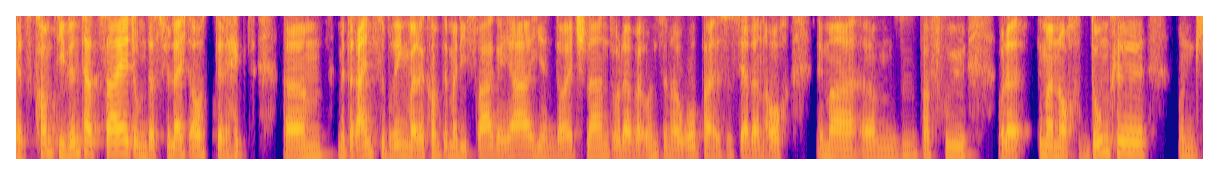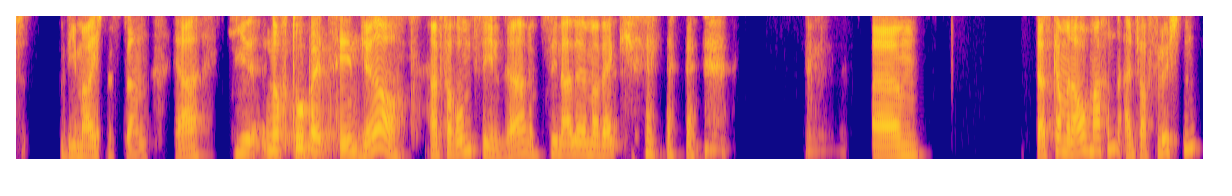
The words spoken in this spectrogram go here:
Jetzt kommt die Winterzeit, um das vielleicht auch direkt ähm, mit reinzubringen, weil da kommt immer die Frage, ja, hier in Deutschland oder bei uns in Europa ist es ja dann auch immer ähm, super früh oder immer noch dunkel und wie mache ich das dann? Ja, hier. Noch Dubai ziehen. Genau, einfach umziehen. Ja, wir ziehen alle immer weg. ähm, das kann man auch machen, einfach flüchten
